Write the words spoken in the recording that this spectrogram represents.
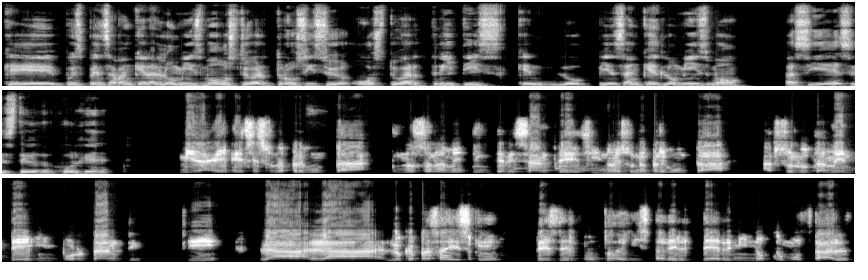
que pues pensaban que era lo mismo, osteoartrosis y osteoartritis, que lo piensan que es lo mismo. ¿Así es, este Jorge? Mira, e, esa es una pregunta no solamente interesante, sino es una pregunta absolutamente importante. ¿sí? La, la, lo que pasa es que desde el punto de vista del término como tal,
